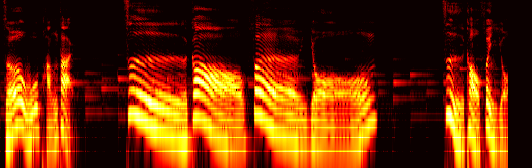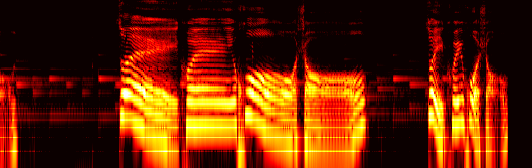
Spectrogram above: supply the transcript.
责无旁贷。自告奋勇，自告奋勇。罪魁祸首，罪魁祸首。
